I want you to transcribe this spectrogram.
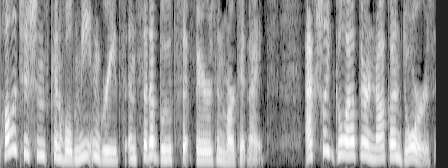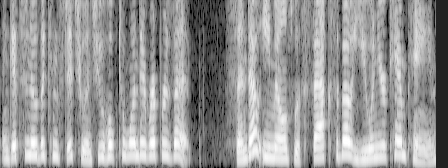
politicians can hold meet and greets and set up booths at fairs and market nights. Actually, go out there and knock on doors and get to know the constituents you hope to one day represent. Send out emails with facts about you and your campaign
